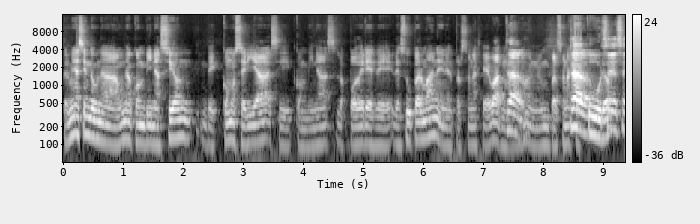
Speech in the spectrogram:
Termina siendo una, una combinación de cómo sería si combinás los poderes de, de Superman en el personaje de Batman, Claro. ¿no? en un personaje Claro, oscuro. sí, sí.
